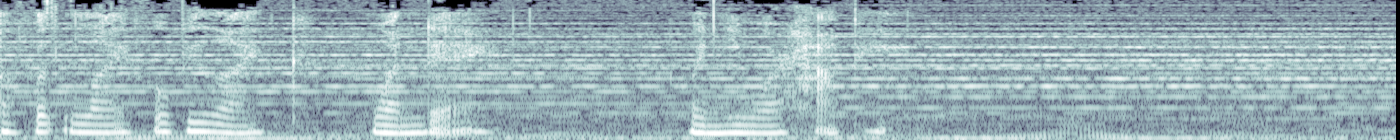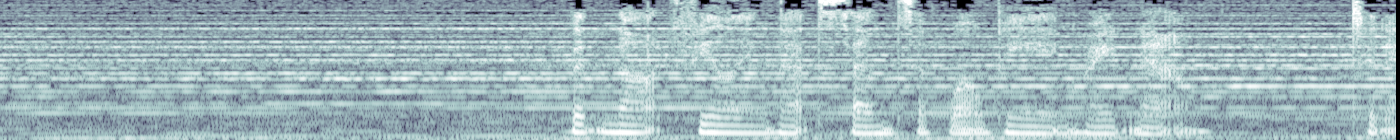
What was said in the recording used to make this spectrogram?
of what life will be like one day when you are happy? But not feeling that sense of well being right now, today.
